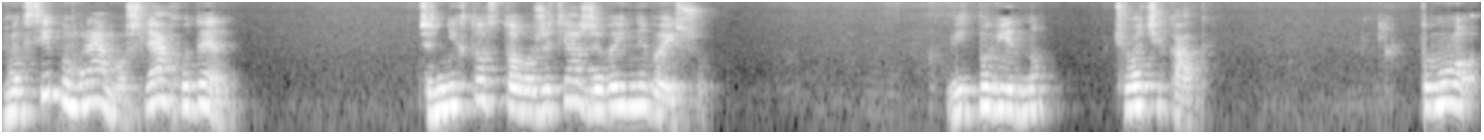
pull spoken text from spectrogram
Ми всі помремо, шлях один. Чи ніхто з того життя живий не вийшов? Відповідно, чого чекати? Тому,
